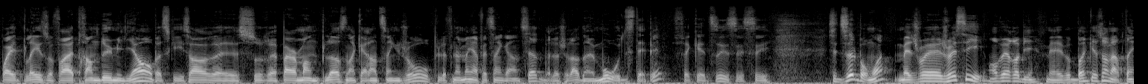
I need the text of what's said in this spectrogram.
Quiet Place va faire 32 millions parce qu'il sort euh, sur Paramount Plus dans 45 jours, puis là, finalement, il en fait 57, ben là, j'ai l'air d'un maudit épais. Fait que, tu sais, c'est- c'est... Difficile pour moi, mais je vais, je vais essayer. On verra bien. Mais bonne question, Martin.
